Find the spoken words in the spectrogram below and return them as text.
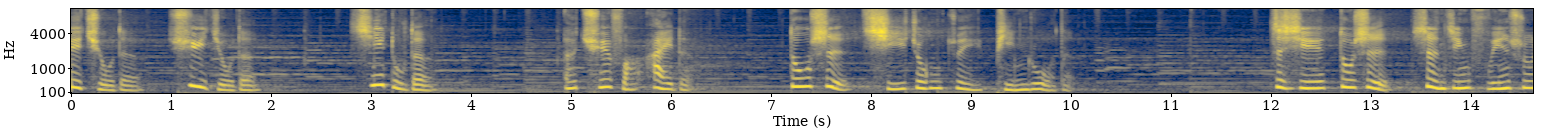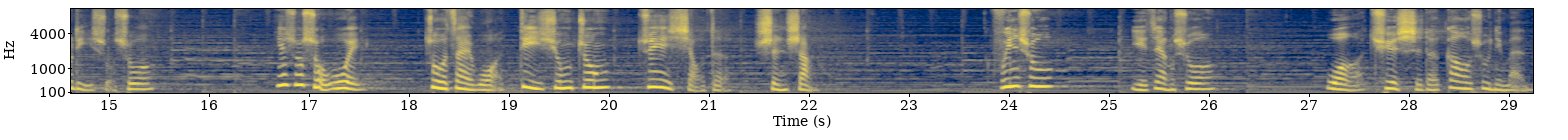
被囚的、酗酒的、吸毒的，而缺乏爱的，都是其中最贫弱的。这些都是圣经福音书里所说，耶稣所为。坐在我弟兄中最小的身上，福音书也这样说。我确实的告诉你们，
